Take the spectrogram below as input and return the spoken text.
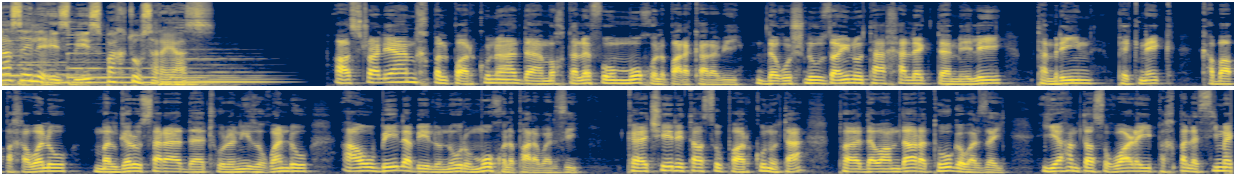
تاسو له اس بي اس پختو سره یاست استرالیان خپل پارکونه د مختلفو موخو لپاره کاروي د غشنو ځایونو ته خلک د میلي تمرین پکنیک کباب پخولو ملګرو سره د ټولنیزو غونډو او بیلابیلو نورو موخو لپاره ورزي که چیرې تاسو پارکونو ته په دوامدار توګه ورځئ یا هم تاسو غواړئ په خپل سیمه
